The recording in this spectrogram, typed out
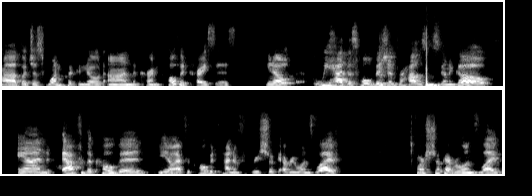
Uh, but just one quick note on the current COVID crisis. You know, we had this whole vision for how this was going to go. And after the COVID, you know, after COVID kind of reshook everyone's life or shook everyone's life,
